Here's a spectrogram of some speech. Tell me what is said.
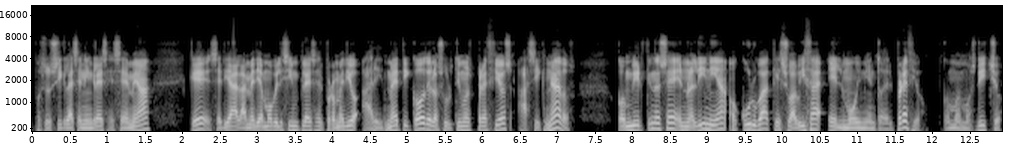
por sus siglas en inglés SMA, que sería la media móvil simple es el promedio aritmético de los últimos precios asignados, convirtiéndose en una línea o curva que suaviza el movimiento del precio, como hemos dicho.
